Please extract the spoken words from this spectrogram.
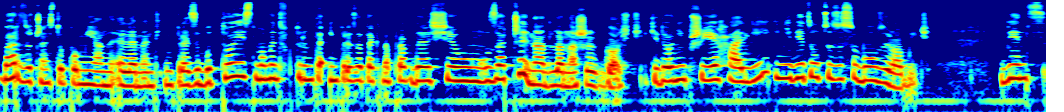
bardzo często pomijany element imprezy, bo to jest moment, w którym ta impreza tak naprawdę się zaczyna dla naszych gości, kiedy oni przyjechali i nie wiedzą, co ze sobą zrobić. Więc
